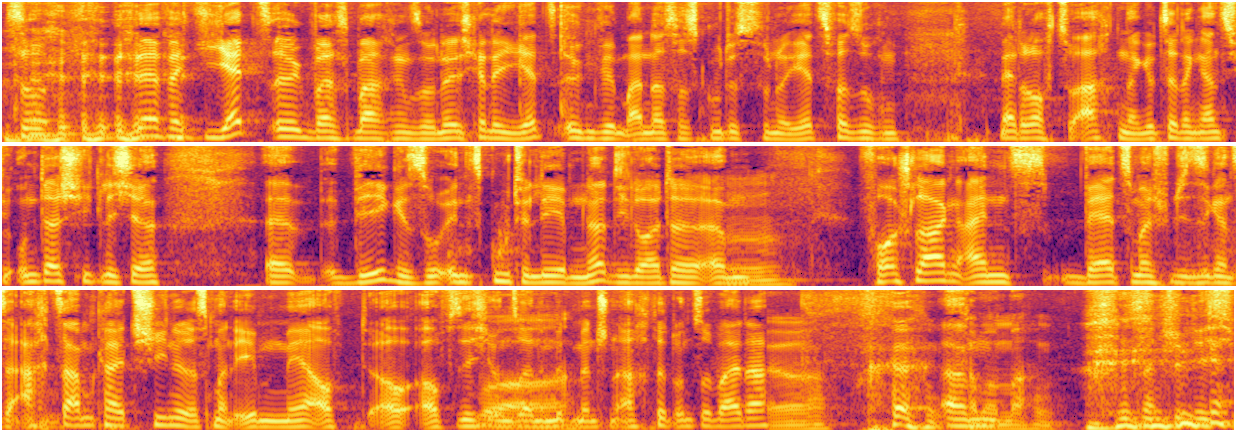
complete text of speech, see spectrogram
so, ich werde vielleicht jetzt irgendwas machen. So, ne? Ich kann ja jetzt irgendwem anders was Gutes tun oder jetzt versuchen, mehr darauf zu achten. Dann gibt es ja dann ganz viele unterschiedliche äh, Wege so ins gute Leben, ne? die Leute ähm, mhm. vorschlagen. Eins wäre zum Beispiel diese ganze Achtsamkeitsschiene, dass man eben mehr auf, auf sich Boah. und seine Mitmenschen achtet und so weiter. Ja, kann ähm, man machen. Ist natürlich,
